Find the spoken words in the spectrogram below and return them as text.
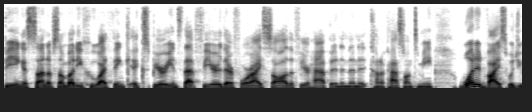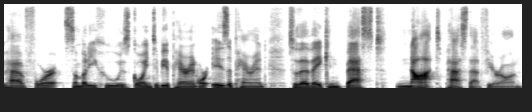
Being a son of somebody who I think experienced that fear, therefore I saw the fear happen and then it kind of passed on to me. What advice would you have for somebody who is going to be a parent or is a parent so that they can best not pass that fear on?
